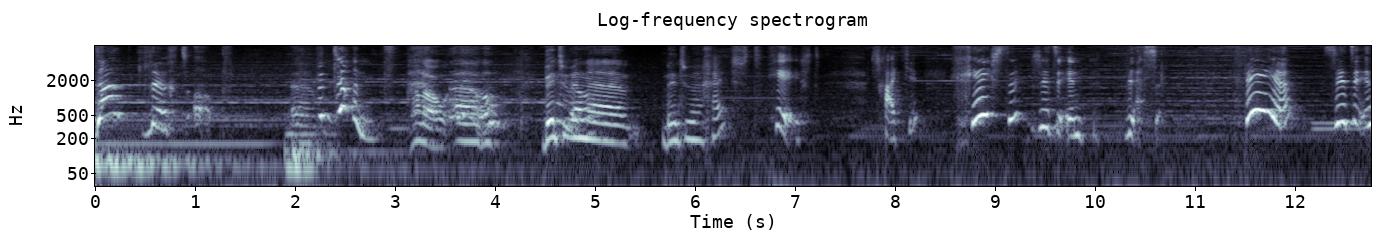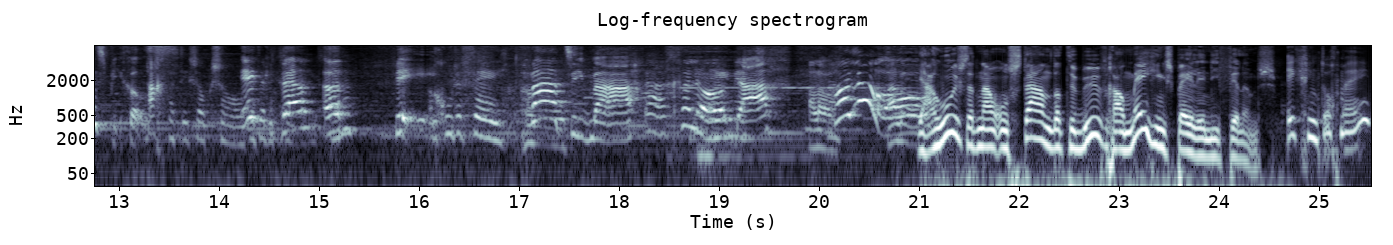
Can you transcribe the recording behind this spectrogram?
Dat lucht op. Bedankt. Hallo. eh, bent, u een, eh, bent u een geest? Geest. Schatje, geesten zitten in flessen. Veeën zitten in spiegels. Ach, dat is ook zo. Ik ben een vee. Een goede vee. Fatima. Dag, hallo. Dag. Hallo. Hallo. Hallo. Ja, hoe is dat nou ontstaan dat de buurvrouw mee ging spelen in die films? Ik ging toch mee.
